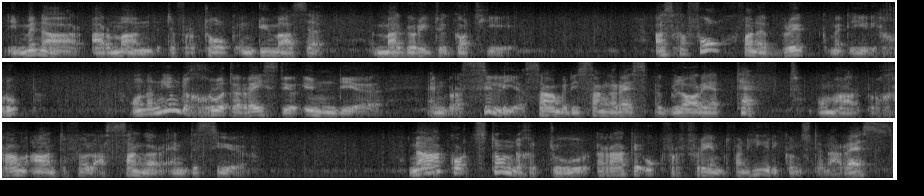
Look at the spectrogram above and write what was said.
die minnaar Armand te vertolk in Dumas Marguerite Gautier. As gevolg van 'n breuk met hierdie groep, onderneem die groot reis deur Indië en Brasilië saam met die sangeres Gloria Teft om haar program aan te vul as sanger en desseur. Na 'n kortstondige toer raak hy ook vervreemd van hierdie kunstenares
